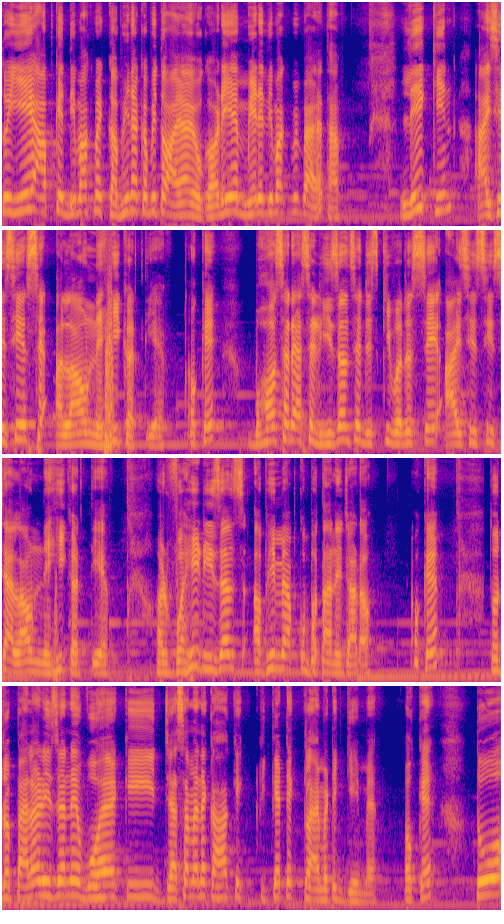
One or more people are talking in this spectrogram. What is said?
तो ये आपके दिमाग में कभी ना कभी तो आया ही होगा और ये मेरे दिमाग में भी आया था। लेकिन आईसीसी से अलाउ नहीं करती है ओके बहुत सारे ऐसे रीजंस है जिसकी वजह से आईसीसी से अलाउ नहीं करती है। और वही रीजंस अभी मैं आपको बताने जा रहा हूँ ओके तो जो पहला रीज़न है वो है कि जैसा मैंने कहा कि क्रिकेट एक क्लाइमेटिक गेम है ओके तो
